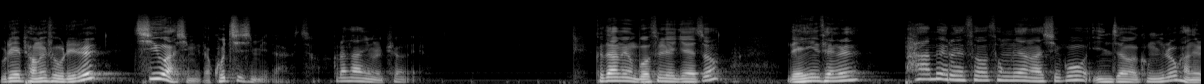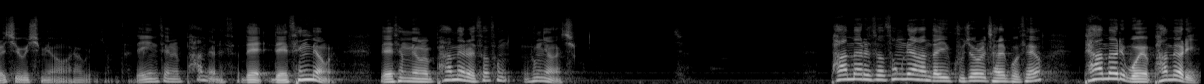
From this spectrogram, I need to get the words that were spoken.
우리의 병에서 우리를 치유하십니다. 고치십니다. 그렇죠? 그런 하나님을 표현해요. 그 다음에 무엇을 얘기하죠? 내 인생을 파멸해서 성량하시고 인자와 긍휼로 관을 씌우시며라고 얘기합니다. 내 인생을 파멸해서 내 내 생명을 내 생명을 파멸해서 성, 성량하시고 파멸해서 성량한다 이 구조를 잘 보세요. 파멸이 뭐예요? 파멸이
